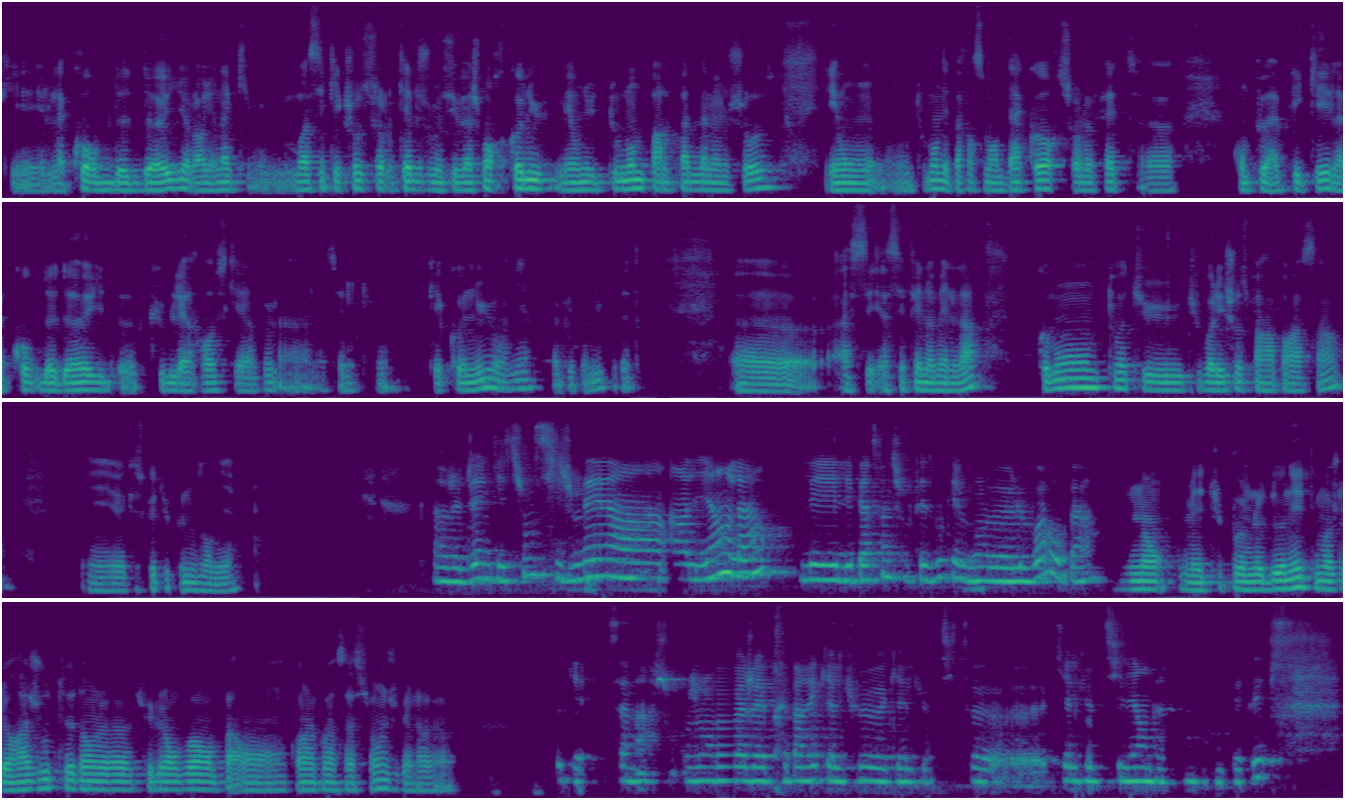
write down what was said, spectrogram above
qui est la courbe de deuil. Alors, il y en a qui, moi, c'est quelque chose sur lequel je me suis vachement reconnu, mais tout le monde ne parle pas de la même chose et tout le monde n'est pas forcément d'accord sur le fait euh, qu'on peut appliquer la courbe de deuil de Kubler-Ross, qui est un peu la, celle qui, est connue, on va dire, la plus connue peut-être, euh, à ces, phénomènes-là. Comment, toi, tu, vois les choses par rapport à ça? Et euh, qu'est-ce que tu peux nous en dire? Alors, j'ai déjà une question. Si je mets un, lien là, les, personnes sur Facebook, elles vont le, voir ou pas? Non, mais tu peux me le donner. Moi, je le rajoute dans le. Tu l'envoies en, en, en, conversation. Je vais le. Ok, ça marche. J'avais préparé quelques, quelques, petites, euh, quelques petits liens intéressants pour compléter.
